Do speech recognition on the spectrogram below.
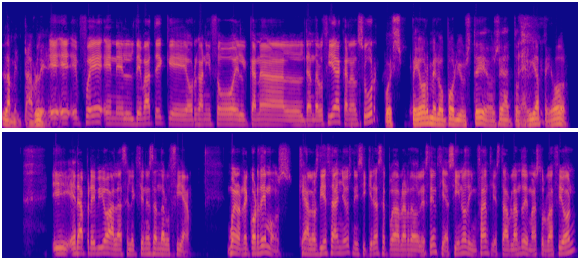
lamentable. Eh, eh, eh, fue en el debate que organizó el canal de Andalucía, Canal Sur. Pues peor me lo pone usted, o sea, todavía peor. y era previo a las elecciones de Andalucía. Bueno, recordemos que a los 10 años ni siquiera se puede hablar de adolescencia, sino de infancia. Está hablando de masturbación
